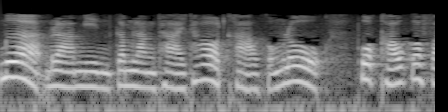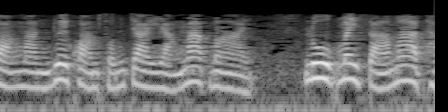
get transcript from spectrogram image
เมื่อบรามินกำลังถ่ายทอดข่าวของโลก พวกเขาก็ฟังมันด้วยความสนใจอย่างมากมาย ลูกไม่สามารถท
